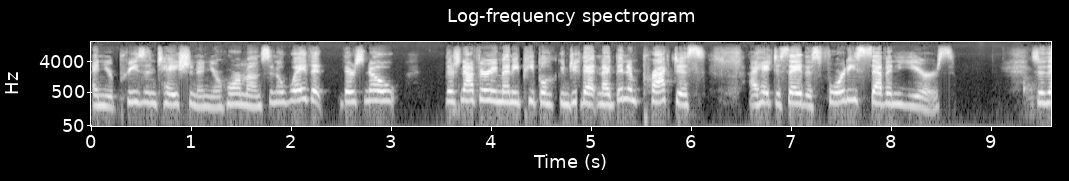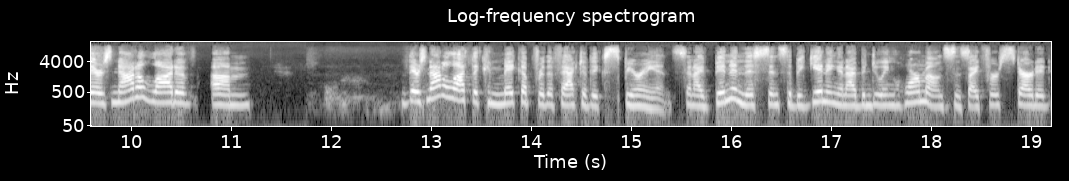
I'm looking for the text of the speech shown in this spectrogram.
and your presentation and your hormones in a way that there's no there's not very many people who can do that and i've been in practice i hate to say this 47 years so there's not a lot of um, there's not a lot that can make up for the fact of experience. And I've been in this since the beginning, and I've been doing hormones since I first started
